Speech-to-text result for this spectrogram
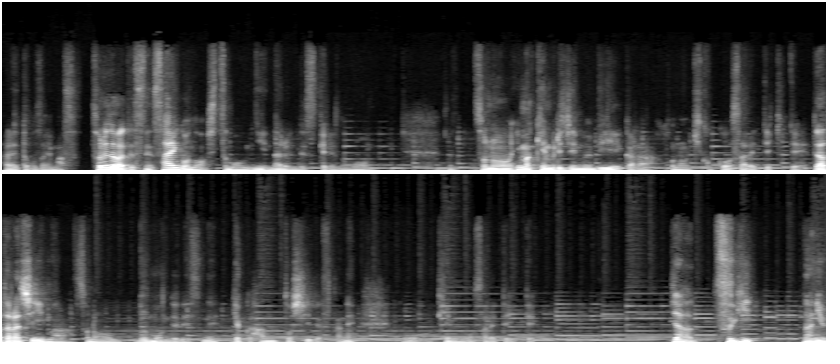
ありがとうございます。それではですね、最後の質問になるんですけれども、その今、ケンブリッジ MBA からこの帰国をされてきて、で新しい今、その部門でですね、約半年ですかね、こう勤務をされていて、じゃあ次、何を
